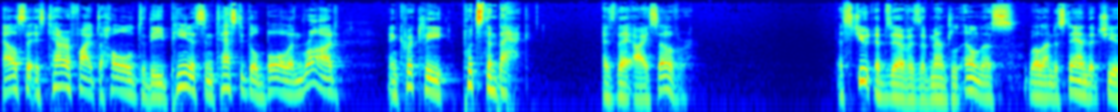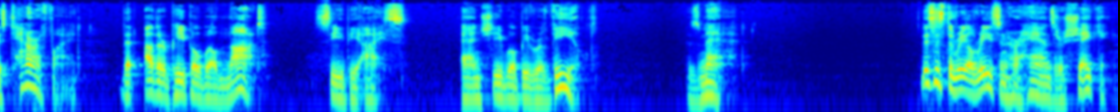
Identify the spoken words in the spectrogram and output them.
Elsa is terrified to hold to the penis and testicle ball and rod and quickly puts them back as they ice over. Astute observers of mental illness will understand that she is terrified that other people will not see the ice and she will be revealed as mad. This is the real reason her hands are shaking.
